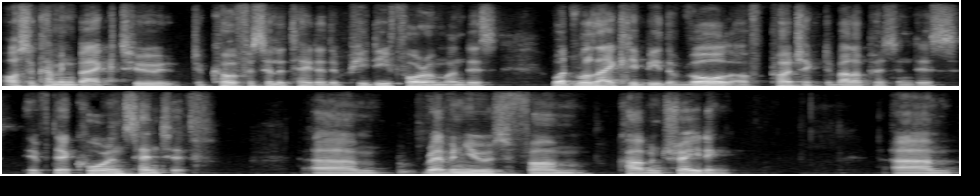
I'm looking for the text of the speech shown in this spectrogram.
Also coming back to, to co-facilitator the PD forum on this, what will likely be the role of project developers in this if their core incentive, um, revenues from carbon trading, um,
